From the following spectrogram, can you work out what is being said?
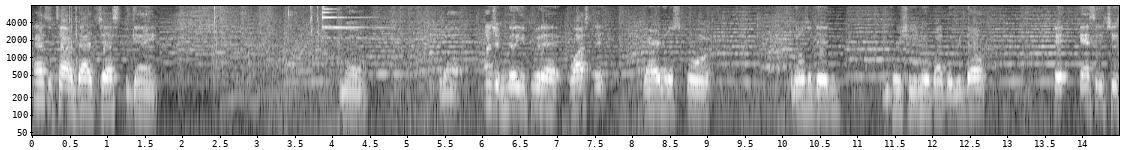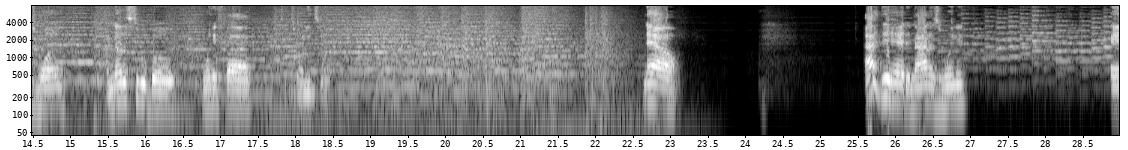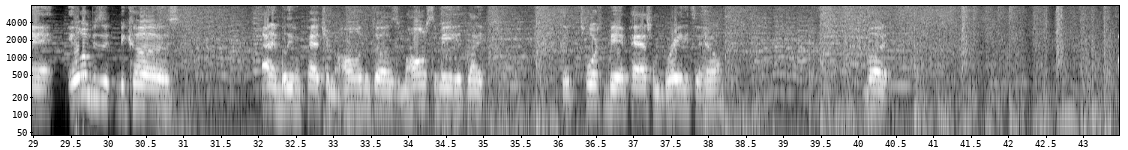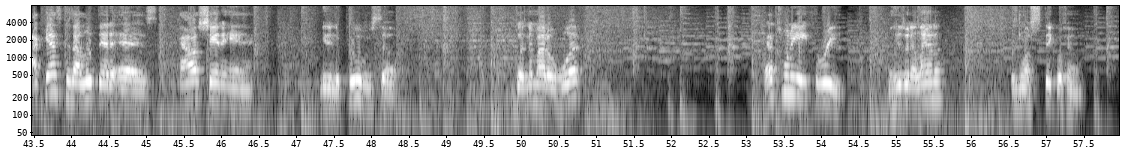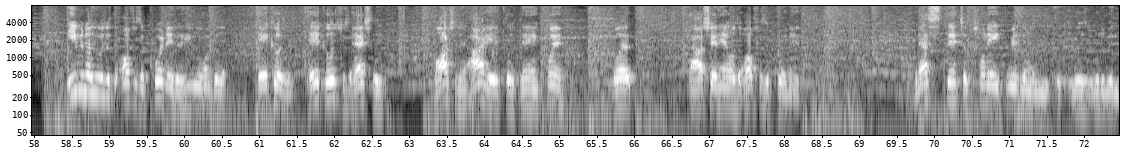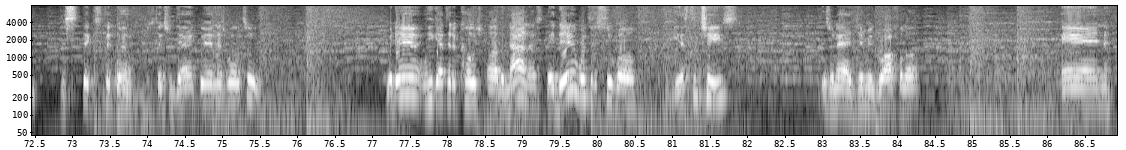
Had some time to digest the game. You know, with a hundred million people that watched it, you already know the score. For those who didn't, I'm pretty sure you knew about it, but if you don't, Ka- Kansas City Chiefs won another Super Bowl, 25 to 22. Now, I did have the Niners winning, and it wasn't because I didn't believe in Patrick Mahomes. Because Mahomes to me is like the torch being passed from Brady to him. But I guess because I looked at it as Kyle Shanahan needed to prove himself. Because no matter what, that 28-3 when he was in Atlanta is going to stick with him. Even though he was just the offensive coordinator, he was one of the head coach. Head coach was actually Washington, our head coach Dan Quinn, but Kyle Shanahan was the offensive coordinator. And that stench of 28-3 is gonna would have been stick stick with him. Sticks with Dan Quinn as well too. But then when he got to the coach of the Niners, they did went to the Super Bowl against the Chiefs. This one had Jimmy Garoppolo. And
